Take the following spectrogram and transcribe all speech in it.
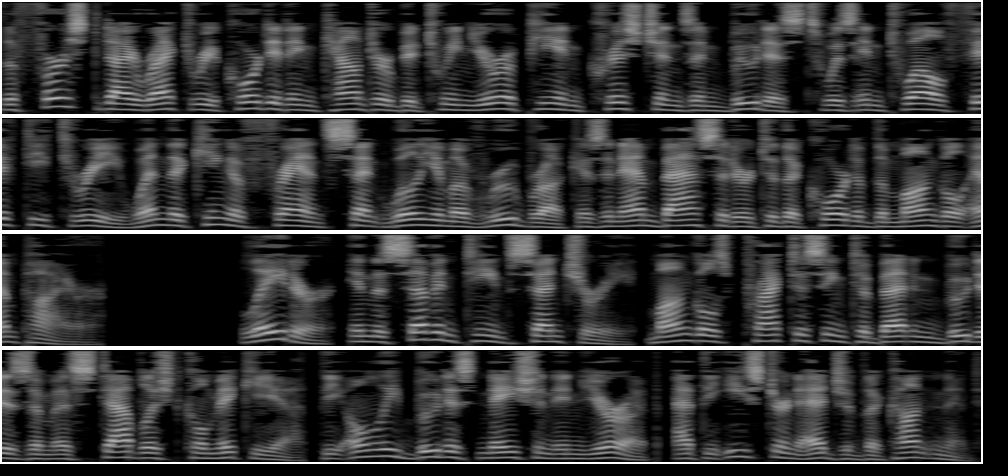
The first direct recorded encounter between European Christians and Buddhists was in 1253 when the King of France sent William of Rubruck as an ambassador to the court of the Mongol Empire. Later, in the 17th century, Mongols practicing Tibetan Buddhism established Kalmykia, the only Buddhist nation in Europe, at the eastern edge of the continent.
